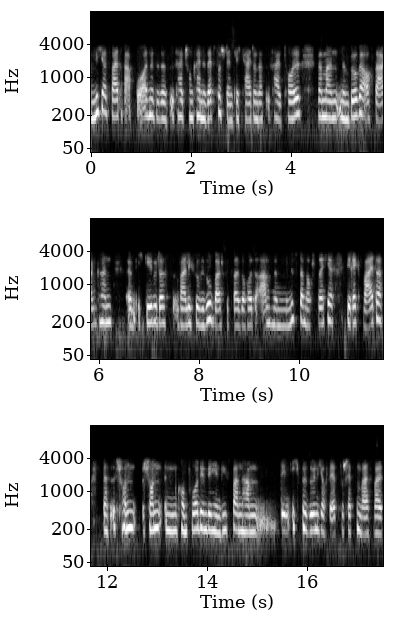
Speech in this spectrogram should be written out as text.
mich als weitere Abgeordnete, das ist halt schon keine Selbstverständlichkeit und das ist halt toll, wenn man einem Bürger auch sagen kann, ähm, ich gebe das, weil ich sowieso beispielsweise heute Abend einem Minister noch spreche, direkt weiter. Das ist schon, schon ein Komfort, den wir hier in Wiesbaden haben, den ich persönlich auch sehr zu schätzen weiß, weil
